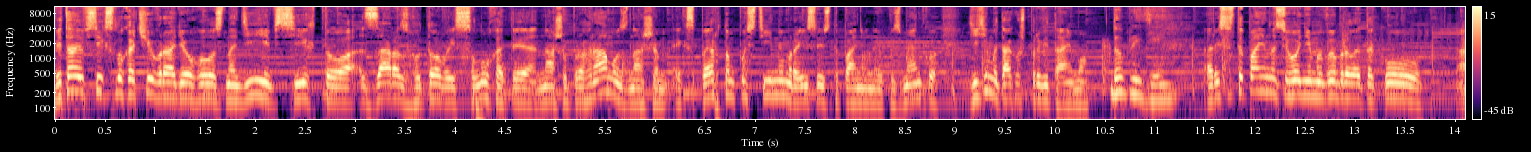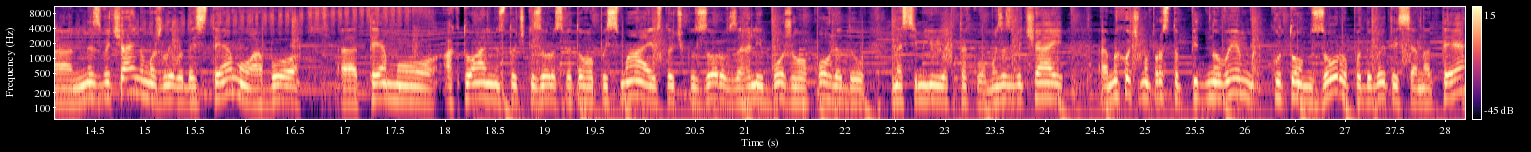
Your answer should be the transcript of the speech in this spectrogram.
Вітаю всіх слухачів Радіо Голос Надії, всіх, хто зараз готовий слухати нашу програму з нашим експертом постійним Раїсою Степанівною Кузьменко. Її ми також привітаємо. Добрий день. Раїса Степанівна, сьогодні ми вибрали таку незвичайну, можливо, десь тему або е, тему актуальну з точки зору святого письма і з точки зору взагалі Божого погляду на сім'ю як таку. Ми зазвичай е, ми хочемо просто під новим кутом зору подивитися на те,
